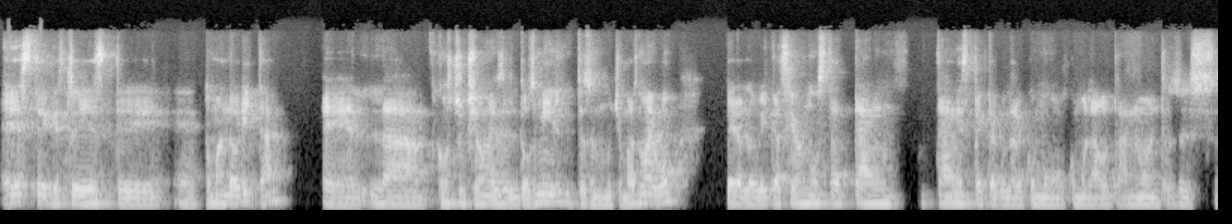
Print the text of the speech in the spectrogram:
Este que estoy este, eh, tomando ahorita, eh, la construcción es del 2000, entonces mucho más nuevo, pero la ubicación no está tan, tan espectacular como, como la otra, ¿no? Entonces,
